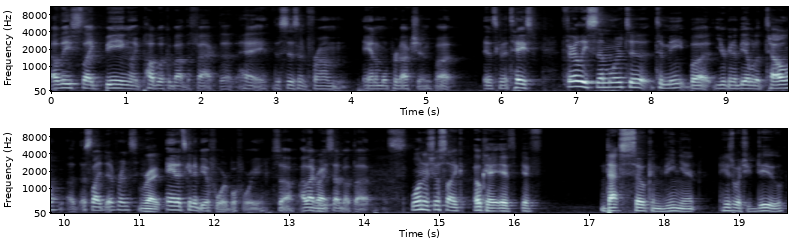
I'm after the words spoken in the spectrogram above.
at least like being like public about the fact that hey this isn't from animal production but it's going to taste fairly similar to, to meat but you're going to be able to tell a, a slight difference Right. and it's going to be affordable for you so i like what you said about that It's- One is just like, okay, if if that's so convenient, here's what you do:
